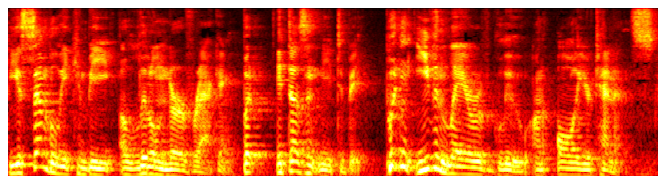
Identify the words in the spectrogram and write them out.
the assembly can be a little nerve-wracking, but it doesn't need to be. Put an even layer of glue on all your tenons.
